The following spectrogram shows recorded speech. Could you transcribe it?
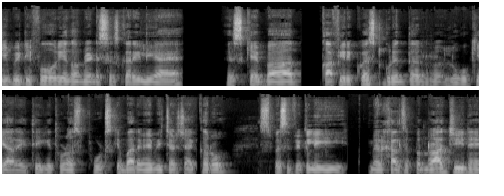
gpt4 ये तो हमने डिस्कस कर ही लिया है इसके बाद काफी रिक्वेस्ट गुरिंदर लोगों की आ रही थी कि थोड़ा स्पोर्ट्स के बारे में भी चर्चा करो स्पेसिफिकली मेरे ख्याल से पनराज जी ने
